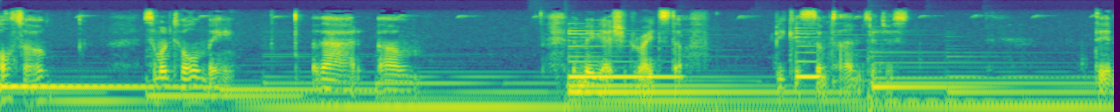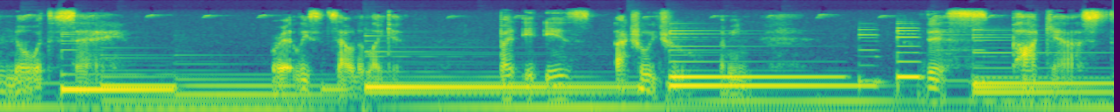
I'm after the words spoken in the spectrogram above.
Also, someone told me that um, maybe I should write stuff because sometimes I just didn't know what to say, or at least it sounded like it. But it is actually true. I mean, this podcast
